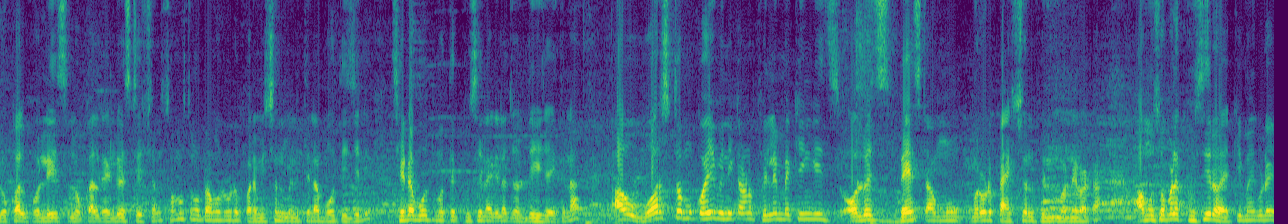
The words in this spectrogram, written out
local police local railway station ସମସ୍ତଙ୍କଠୁ ଆମର ଗୋଟେ ପରମିଶନ ମିଳିଥିଲା ବହୁତ ଇଜିଲି ସେଇଟା ବହୁତ ମୋତେ ଖୁସି ଲାଗିଲା ଜଲ୍ଦି ହେଇଯାଇଥିଲା ଆଉ ୱର୍ଷ୍ଟ ତ ମୁଁ କହିବିନି କାରଣ film making is always best ଆଉ ମୁଁ ମୋର ଗୋଟେ ପ୍ୟାସନ୍ ଫିଲ୍ମ ବନେଇବାଟା ଆଉ ମୁଁ ସବୁବେଳେ ଖୁସି ରହେ କି ମୁଁ ଗୋଟେ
